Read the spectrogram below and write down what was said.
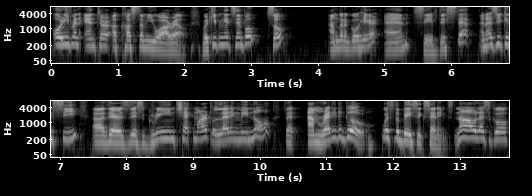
or even enter a custom URL. We're keeping it simple, so I'm gonna go here and save this step. And as you can see, uh, there's this green check mark letting me know that I'm ready to go with the basic settings. Now let's go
